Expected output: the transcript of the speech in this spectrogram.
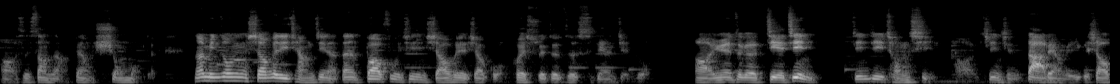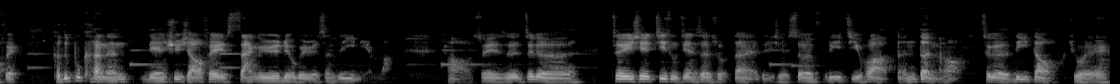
啊是上涨非常凶猛的。那民众消费力强劲啊，但报复性消费的效果会随着这时间的减弱啊，因为这个解禁经济重启啊，进行大量的一个消费。可是不可能连续消费三个月、六个月甚至一年嘛，啊，所以是这个这一些基础建设所带来的一些社会福利计划等等哈，这个力道就会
